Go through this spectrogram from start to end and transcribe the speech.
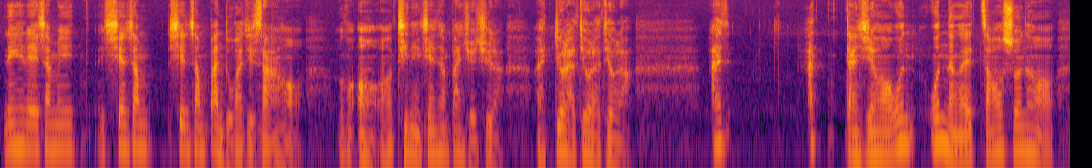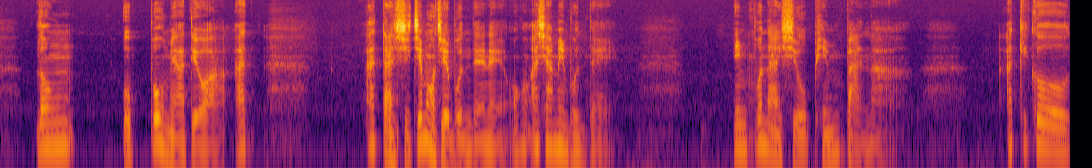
你那个什么线上线上伴读还是啥哈？哦我讲哦哦，今年线上办学去了，哎，丢了丢了丢了，啊啊！但是吼、哦，阮阮两个祖孙吼，拢有报名着啊，啊啊！但是这么一个问题呢，我讲啊，啥物问题？因本来是有平板呐，啊，结果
